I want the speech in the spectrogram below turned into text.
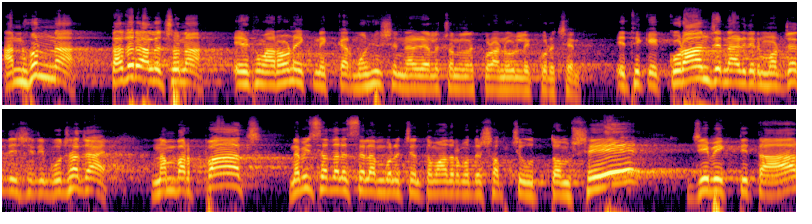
আনহন্না তাদের আলোচনা। এরকম আর অনেক নেককার মহিষের নারী আলোচনা কোরআন উল্লেখ করেছেন। এ থেকে কোরআন যে নারীদের মর্যাদা, সেটি বোঝা যায়। নাম্বার পাঁচ, নবী সাল্লাহ সাল্লাম বলেছেন, তোমাদের মধ্যে সবচেয়ে উত্তম সে, যে ব্যক্তি তার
